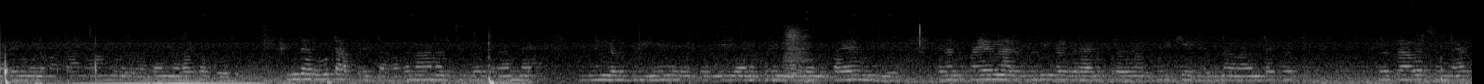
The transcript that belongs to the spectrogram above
அதே மூலமாக தான் நான் மூலமாக தான் நடக்க போகுது இந்த ரூட் அப்படித்தான் அப்போ நான் அடிச்சு போகிறேன் அண்ணன் நீங்கள் இப்படியே சொல்லி அனுப்புறீங்க எனக்கு பயம் இல்லையே எனக்கு பயமாக இருக்குது நீங்கள் வேறு அனுப்புறது எனக்கு பிடிக்கல நான் அவன்கிட்ட கேட்டேன் அதுக்கு அவர் சொன்னார்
